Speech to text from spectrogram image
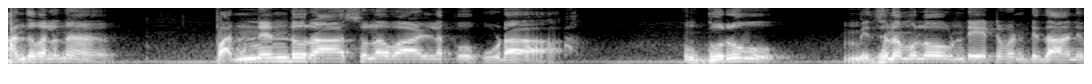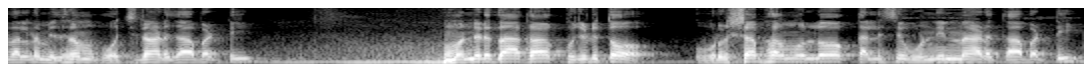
అందువలన పన్నెండు రాసుల వాళ్ళకు కూడా గురువు మిథునములో ఉండేటువంటి దాని వలన మిథునంకు వచ్చినాడు కాబట్టి మొన్నటిదాకా కుజుడితో వృషభములో కలిసి ఉండినాడు కాబట్టి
